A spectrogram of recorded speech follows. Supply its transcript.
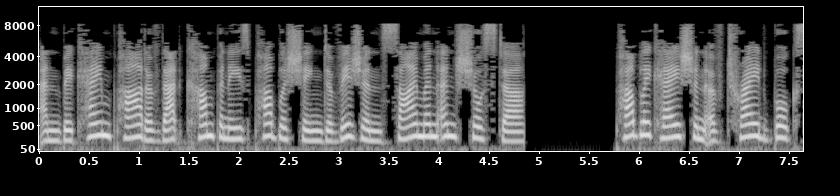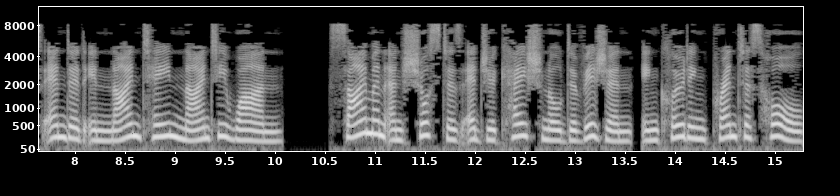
and became part of that company's publishing division Simon & Schuster. Publication of trade books ended in 1991. Simon & Schuster's educational division, including Prentice Hall,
